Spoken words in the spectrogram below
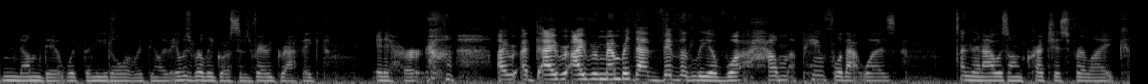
numbed it with the needle or everything like that. It was really gross. It was very graphic and it hurt. I, I, I remember that vividly of what how painful that was and then I was on crutches for like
